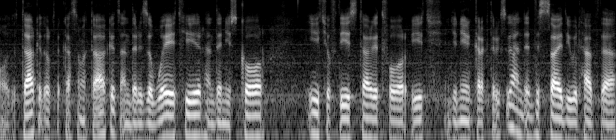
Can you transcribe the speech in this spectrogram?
or the target or the customer targets. And there is a weight here and then you score each of these target for each engineering characteristics. And at this side you will have the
